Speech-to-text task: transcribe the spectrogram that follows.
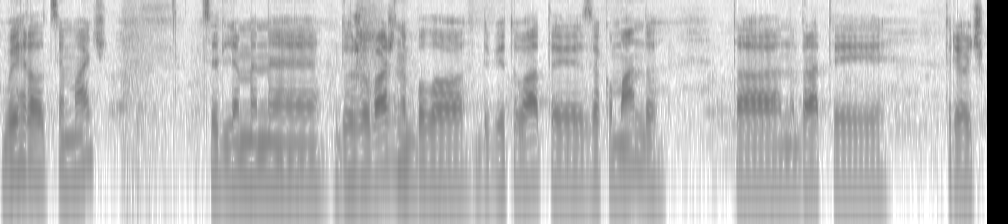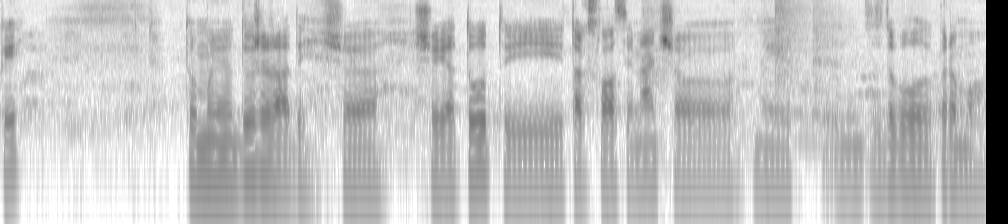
виграли цей матч. Це для мене дуже важливо було дебютувати за команду та набрати три очки. Тому я дуже радий, що, що я тут і так склався м'яч, що ми здобули перемогу.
